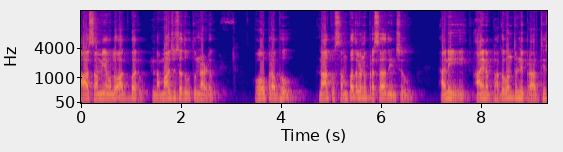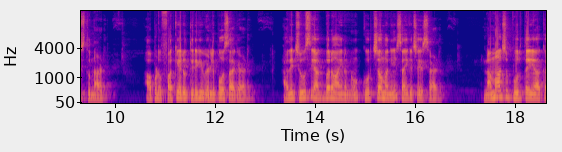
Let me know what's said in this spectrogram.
ఆ సమయంలో అక్బరు నమాజు చదువుతున్నాడు. ఓ ప్రభు నాకు సంపదలను ప్రసాదించు అని ఆయన భగవంతుణ్ణి ప్రార్థిస్తున్నాడు. అప్పుడు ఫకీరు తిరిగి వెళ్ళిపోసాగాడు. అది చూసి అక్బరు ఆయనను కూర్చోమని సైగ చేశాడు. నమాజు పూర్తయ్యాక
